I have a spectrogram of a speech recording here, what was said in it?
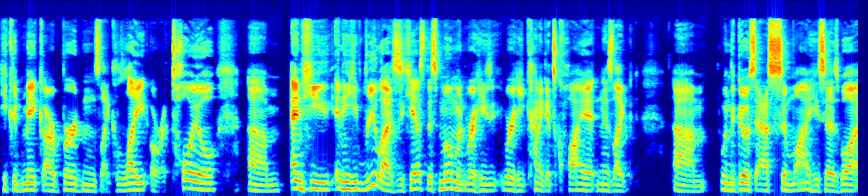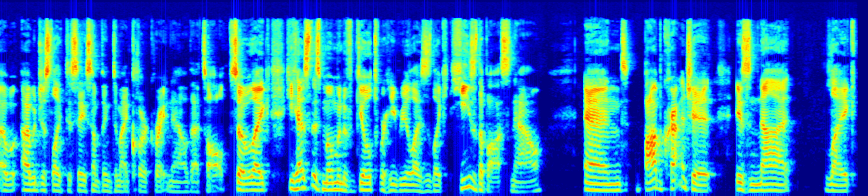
He could make our burdens like light or a toil. Um and he and he realizes he has this moment where he where he kind of gets quiet and is like um when the ghost asks him why he says well I, w- I would just like to say something to my clerk right now that's all. So like he has this moment of guilt where he realizes like he's the boss now and bob cratchit is not like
